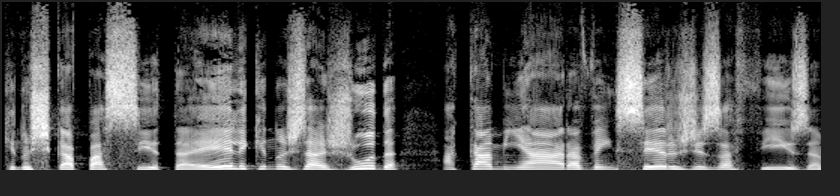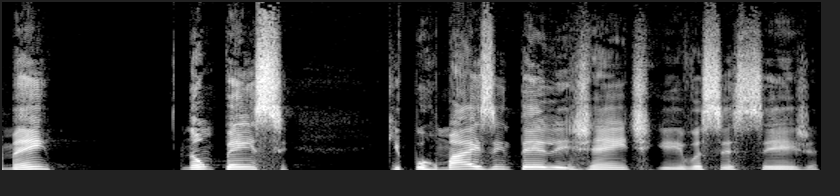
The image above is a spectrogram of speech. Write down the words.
que nos capacita, é Ele que nos ajuda a caminhar, a vencer os desafios, amém? Não pense que por mais inteligente que você seja,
